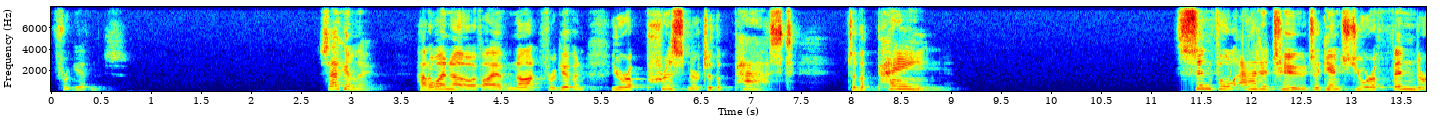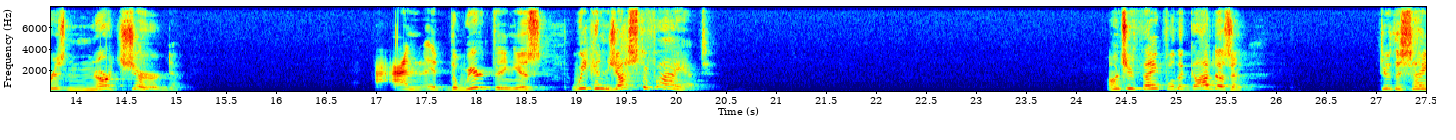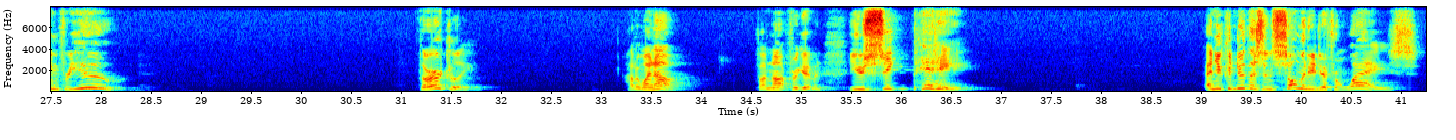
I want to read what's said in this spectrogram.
Forgiveness. Secondly, how do I know if I have not forgiven? You're a prisoner to the past, to the pain. Sinful attitudes against your offender is nurtured. And it, the weird thing is, we can justify it. Aren't you thankful that God doesn't do the same for you? Thirdly, how do I know if I'm not forgiven? You seek pity. And you can do this in so many different ways.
